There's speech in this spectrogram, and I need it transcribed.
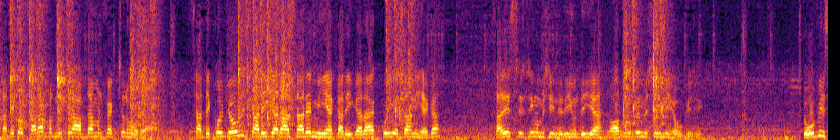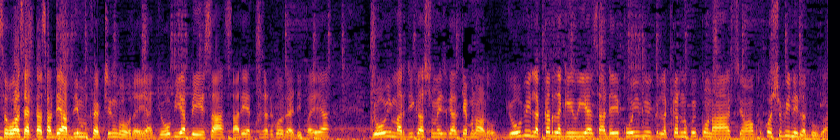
ਸਾਡੇ ਕੋਲ ਸਾਰਾ ਫਰਨੀਚਰ ਆਪਦਾ ਮੈਨੂਫੈਕਚਰ ਹੋ ਰਿਹਾ। ਸਾਡੇ ਕੋਲ ਜੋ ਵੀ ਕਾਰੀਗਰ ਆ, ਸਾਰੇ ਮੀਆਂ ਕਾਰੀਗਰ ਆ, ਕੋਈ ਇਦਾਂ ਨਹੀਂ ਹੈਗਾ। ਸਾਰੀ ਸਟਿਚਿੰਗ ਮਸ਼ੀਨਰੀ ਹੁੰਦੀ ਆ। ਨਾਰਮਲ ਕੋਈ ਮਸ਼ੀਨ ਨਹੀਂ ਹੋਊਗੀ ਜੀ। ਜੋ ਵੀ ਸੋਆ ਸੈੱਟ ਆ, ਸਾਡੇ ਆਪਦੀ ਮੈਨੂਫੈਕਚਰਿੰਗ ਹੋ ਰਹੇ ਆ। ਜੋ ਵੀ ਆ ਬੇਸ ਆ, ਸਾਰੇ ਇੱਥੇ ਸਾਡੇ ਕੋਲ ਰੈਡੀ ਪਏ ਆ। ਜੋ ਵੀ ਮਰਜ਼ੀ ਕਸਟਮਾਈਜ਼ ਕਰਕੇ ਬਣਾ ਲਓ। ਜੋ ਵੀ ਲੱਕੜ ਲੱਗੀ ਹੋਈ ਹੈ ਸਾਡੇ ਕੋਈ ਵੀ ਲੱਕੜ ਨੂੰ ਕੋਈ ਘੁਣਾ, ਸਿਉਂਕ ਕੁਝ ਵੀ ਨਹੀਂ ਲੱਗੂਗਾ।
